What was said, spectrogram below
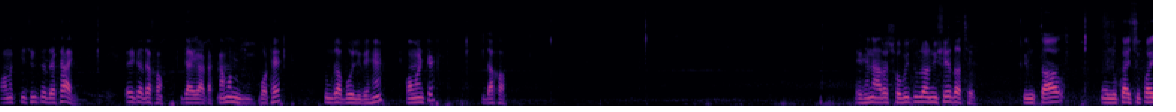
অনেক কিছুই তো দেখাই এইটা দেখো জায়গাটা কেমন বটে, তোমরা বলবে হ্যাঁ? কমেন্টে দেখো। এখানে আরও ছবি তোলা নিষেধ আছে। কিন্তু তাও লুকাই চুপাই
